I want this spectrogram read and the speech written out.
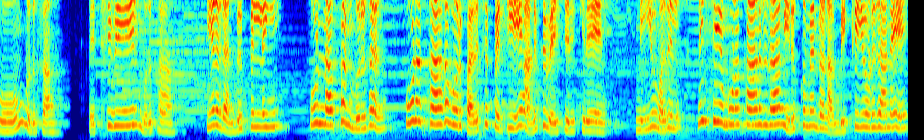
ஓம் முருகா. வெற்றிவேல் முருகா. எனது அன்பு பிள்ளை உன் அப்பன் முருகன் உனக்காக ஒரு பரிசு பெட்டியை அனுப்பி வைத்திருக்கிறேன். நீயும் அதில் நிச்சயம் உனக்கானதுதான் இருக்கும் என்ற நம்பிக்கையோடு தானே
